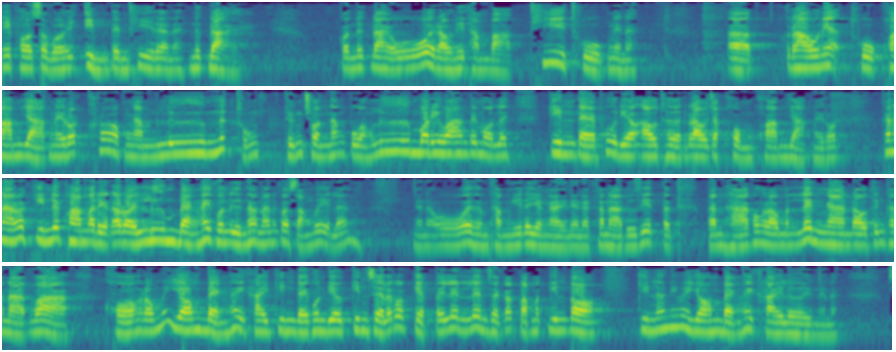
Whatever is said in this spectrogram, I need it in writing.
นี่พอเสวยอิ่มเต็มที่แล้วนะนึกได้ ก็นึกได้ โอ้ยเรานี่ทำบาปที่ถูกเนี่ยนะเเราเนี่ยถูกความอยากในรถครอบงำลืมนึกถึงถึงชนทั้งปวง ลืมบริวารไปหมดเลย กินแต่ผู้เดียวเอาเถิดเราจะข่มความอยากในรถ ขนาดว่ากินด้วยความอร่อยอร่อย ลืมแบ่งให้คนอื่นเท่านั้นก็สังเวชแล้ว เนี่ยนะโอ้ยทำทำงี้ได้ยังไงเนี่ยนะขนาดดูสิแต่ตัณหาของเรามันเล่นงานเราถึงขนาดว่าของเราไม่ยอมแบ่งให้ใครกินแต่คนเดียวกินเสร็จแล้วก็เก็บไปเล่นเล่นเสร็จก็กลับมากินต่อ กินแล้วนี่ไม่ยอมแบ่งให้ใครเลยเนี่ยนะ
